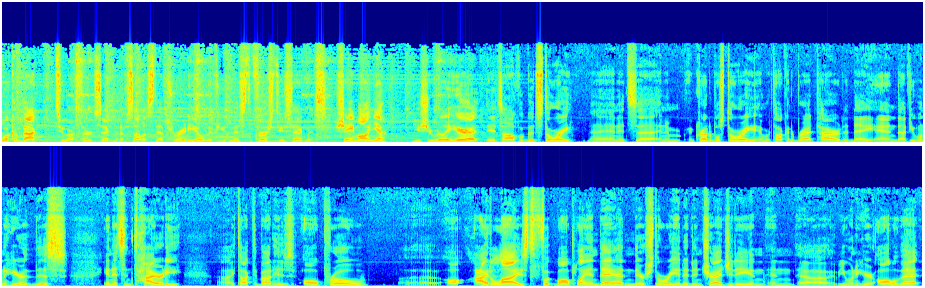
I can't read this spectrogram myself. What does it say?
Welcome back to our third segment of Solid Steps Radio. If you've missed the first two segments, shame on you. You should really hear it. It's an awful good story, and it's uh, an incredible story. And we're talking to Brad Tyrer today. And uh, if you want to hear this in its entirety, uh, he talked about his all-pro, uh, idolized football playing dad, and their story ended in tragedy. And, and uh, if you want to hear all of that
